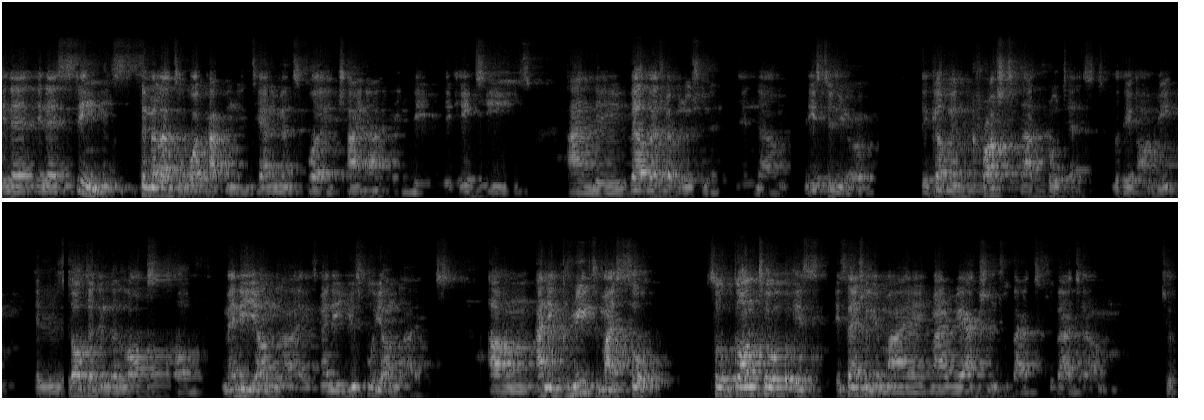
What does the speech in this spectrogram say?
in a, in a scene similar to what happened in Tiananmen Square in China in the, the 80s and the Velvet Revolution in, in um, Eastern Europe, the government crushed that protest with the army. It resulted in the loss of many young lives, many useful young lives. Um, and it grieved my soul. So Gonto is essentially my, my reaction to that, to, that, um, to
